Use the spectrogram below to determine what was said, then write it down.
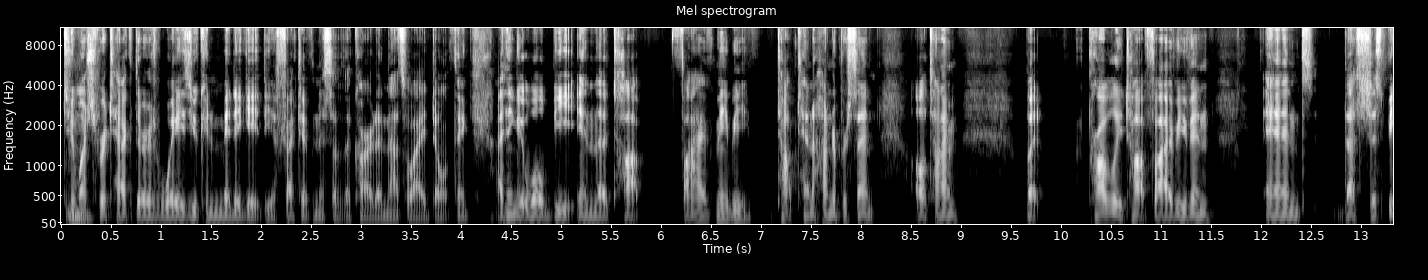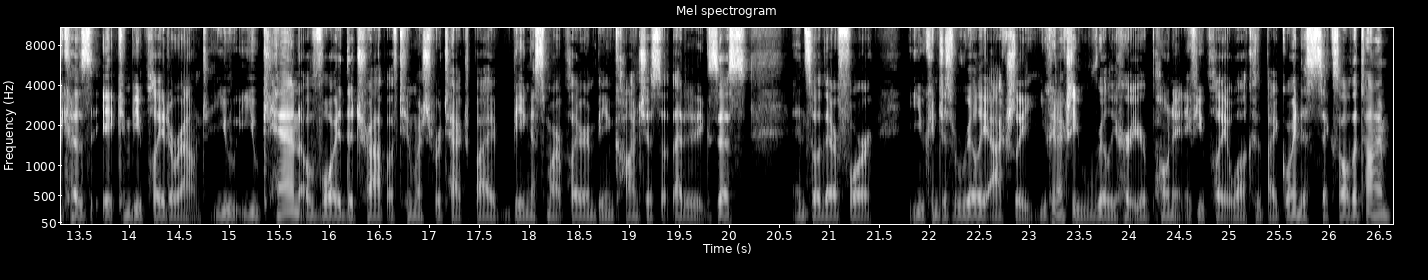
Too mm-hmm. much to protect. There's ways you can mitigate the effectiveness of the card. And that's why I don't think, I think it will be in the top five, maybe top 10, 100% all time, but probably top five even. And that's just because it can be played around. You you can avoid the trap of too much to protect by being a smart player and being conscious that, that it exists and so therefore you can just really actually you can actually really hurt your opponent if you play it well because by going to six all the time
